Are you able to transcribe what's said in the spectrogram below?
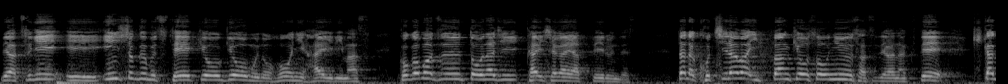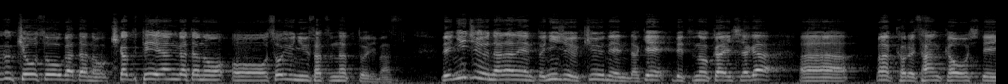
では次、飲食物提供業務の方に入ります。ここもずっと同じ会社がやっているんです。ただこちらは一般競争入札ではなくて、企画競争型の、企画提案型の、そういう入札になっております。で、27年と29年だけ別の会社が、あまあ、これ参加をして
